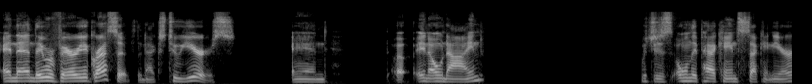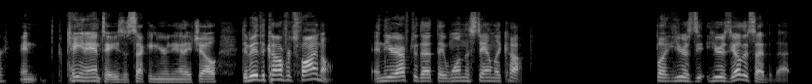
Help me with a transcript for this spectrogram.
And then they were very aggressive the next two years. And uh, in 09, which is only Pat Kane's second year, and Kane and Toews' second year in the NHL, they made the conference final. And the year after that, they won the Stanley Cup. But here's the here's the other side of that.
